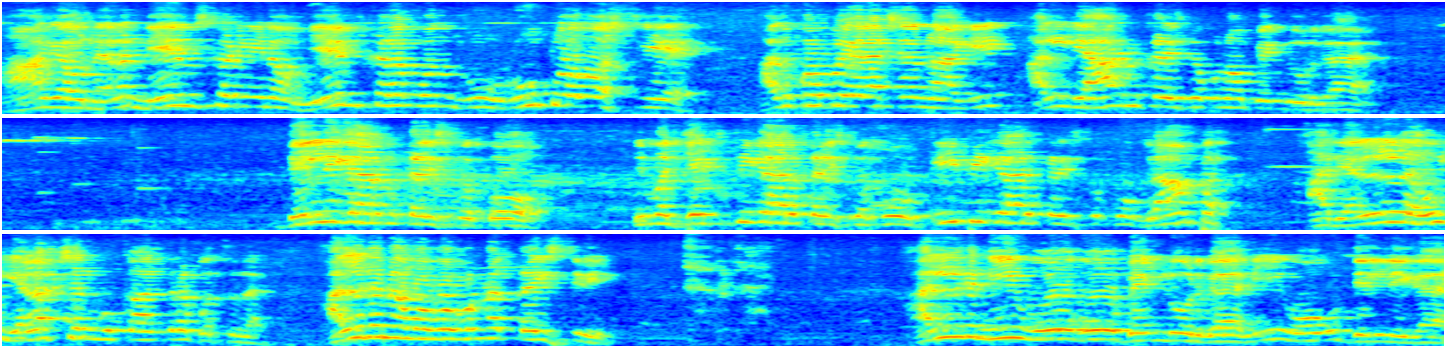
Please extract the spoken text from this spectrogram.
ಹಾಗೆ ಅವನ್ನೆಲ್ಲ ನೇಮ್ಸ್ಕೊಂಡ್ವಿ ನಾವು. ನೇಮ್ಸ್ಕೊಳಕ್ ಒಂದು ರೂಟ್ ಅದು ಅಷ್ಟೇ. ಅದಕ್ಕೊಬ್ಬ ಎಲೆಕ್ಷನ್ ಆಗಿ ಅಲ್ಲಿ ಯಾರನ್ನ ಕಳಿಸ್ಬೇಕು ನಾವು ಬೆಂಗಳೂರಿಗೆ? ಡೆಲ್ಲಿಗೆ ಯಾರನ್ನ ಕಳಿಸ್ಬೇಕು? ನಿಮ್ಮ ಜೆಡ್ಪಿಗೆ ಯಾರು ಕಳಿಸ್ಬೇಕು? ಟಿ ಪಿಗೆ ಯಾರು ಕಳಿಸ್ಬೇಕು? ಗ್ರಾಮ ಅದೆಲ್ಲವೂ ಎಲೆಕ್ಷನ್ ಮುಖಾಂತರ ಬರ್ತದೆ ಅಲ್ಲಿಗೆ ನಾವು ಒಬ್ಬೊಬ್ಬರನ್ನ ಕಳಿಸ್ತೀವಿ. ಅಲ್ಲಿಗೆ ನೀ ಹೋಗು ಬೆಂಗಳೂರಿಗೆ, ನೀ ಹೋಗು ಡೆಲ್ಲಿಗೆ.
